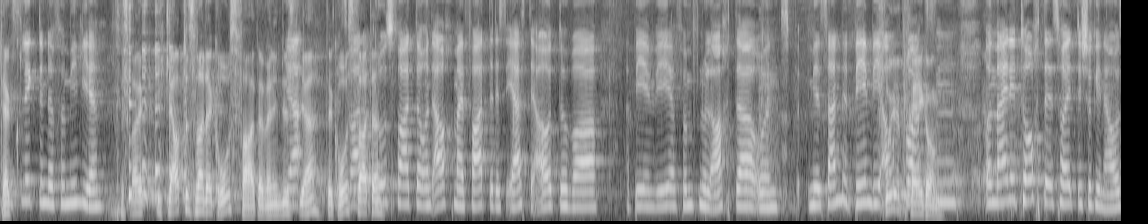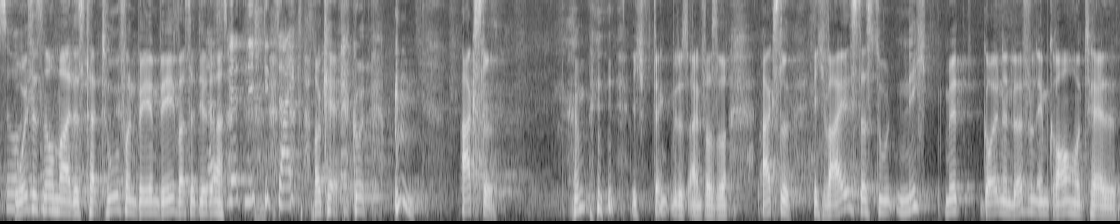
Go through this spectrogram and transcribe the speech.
Der, das liegt in der Familie. War, ich glaube, das war der Großvater, wenn ich das, ja, ja der Großvater. Das war der Großvater und auch mein Vater. Das erste Auto war ein BMW, ein 508er und wir sind mit BMW Frühe aufgewachsen und meine Tochter ist heute schon genauso. Wo ist es nochmal, das Tattoo von BMW, was er dir das da... Das wird nicht gezeigt. Okay, gut. Axel, ich denke mir das einfach so. Axel, ich weiß, dass du nicht mit goldenen Löffeln im Grand Hotel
